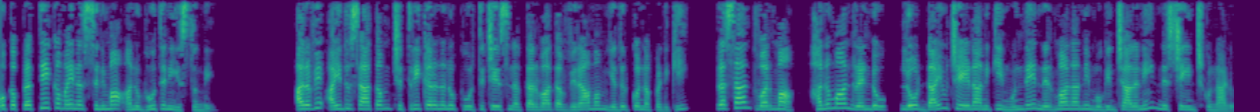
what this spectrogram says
ఒక ప్రత్యేకమైన సినిమా అనుభూతిని ఇస్తుంది. అరవై ఐదు శాతం చిత్రీకరణను పూర్తి చేసిన తర్వాత విరామం ఎదుర్కొన్నప్పటికీ ప్రశాంత్ వర్మ హనుమాన్ రెండు లో డైవ్ చేయడానికి ముందే నిర్మాణాన్ని ముగించాలని నిశ్చయించుకున్నాడు.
